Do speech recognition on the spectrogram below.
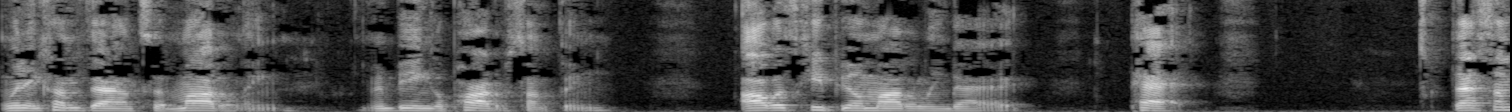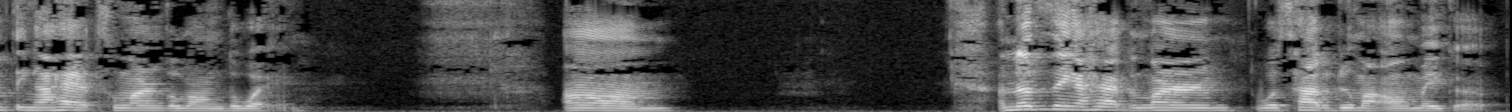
when it comes down to modeling and being a part of something. Always keep your modeling bag packed. That's something I had to learn along the way. Um, another thing I had to learn was how to do my own makeup.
